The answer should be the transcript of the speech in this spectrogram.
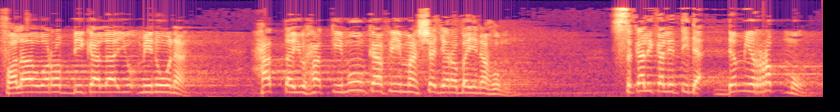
"Fala wa rabbika la yu'minuna hatta yuhaqqimuka fi syajara bainahum." Sekali-kali tidak demi Rabbmu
